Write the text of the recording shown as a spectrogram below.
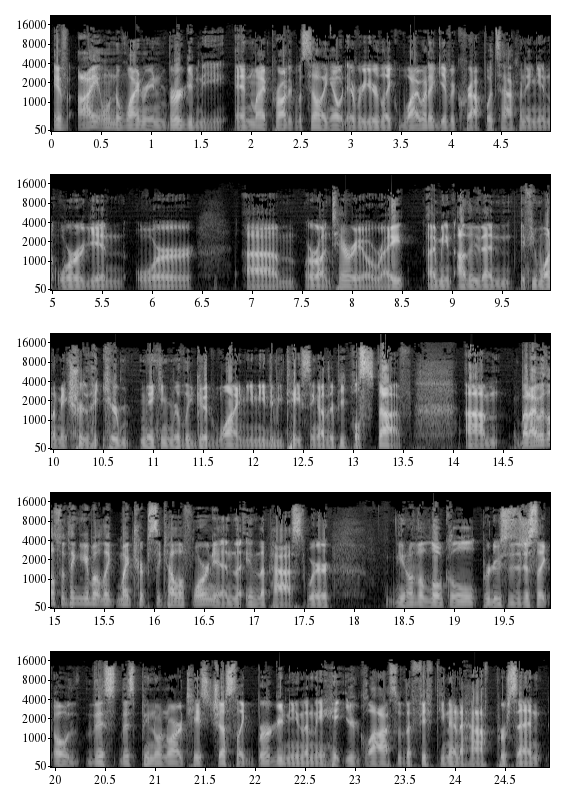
if I owned a winery in Burgundy and my product was selling out every year, like why would I give a crap what's happening in Oregon or um, or Ontario, right? I mean, other than if you want to make sure that you're making really good wine, you need to be tasting other people's stuff. Um, but I was also thinking about like my trips to California in the in the past, where you know the local producers just like, oh, this this Pinot Noir tastes just like Burgundy, and then they hit your glass with a fifteen and a half percent,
